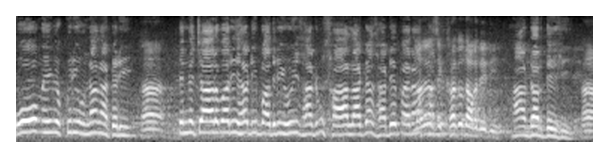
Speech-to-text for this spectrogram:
ਉਹ ਮੈਂ ਨੌਕਰੀ ਉਹਨਾਂ ਨਾ ਕਰੀ। ਹਾਂ। ਤਿੰਨ ਚਾਰ ਵਾਰੀ ਸਾਡੀ ਬਦਲੀ ਹੋਈ ਸਾਨੂੰ ਸਾਲ ਲੱਗ ਗਿਆ ਸਾਡੇ ਪੈਰਾਂ ਮਤਲਬ ਸਿੱਖਾਂ ਤੋਂ ਦਬਦੇ ਦੀ ਹਾਂ ਡਰਦੇ ਸੀ। ਹਾਂ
